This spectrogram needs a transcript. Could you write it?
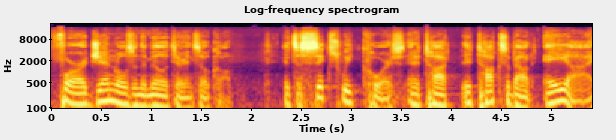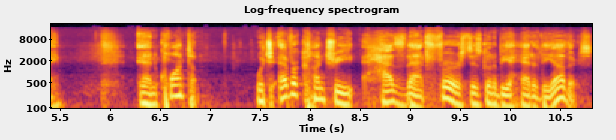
for our generals in the military in SOCOM. It's a six week course, and it, it talks about AI and quantum. Whichever country has that first is going to be ahead of the others.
